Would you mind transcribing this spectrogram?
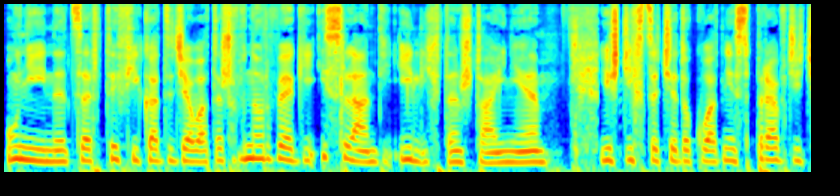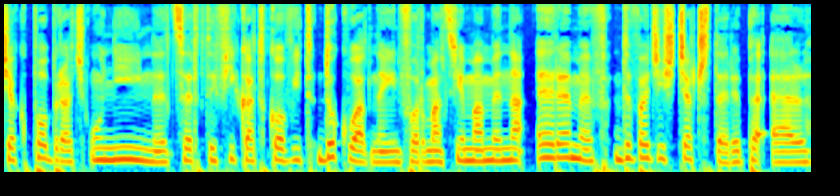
Unijny certyfikat działa też w Norwegii, Islandii i Liechtensteinie. Jeśli chcecie dokładnie sprawdzić, jak pobrać unijny certyfikat COVID. Dokładne informacje mamy na rmf24.pl.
